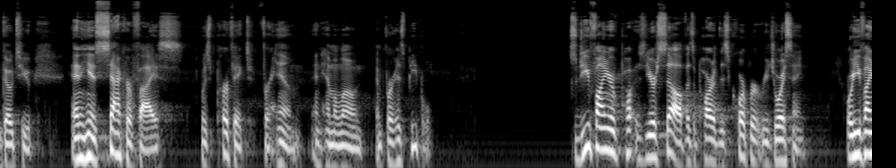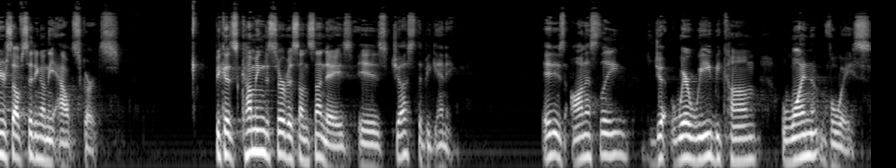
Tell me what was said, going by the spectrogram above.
go to. And his sacrifice was perfect for him and him alone and for his people. So, do you find your, yourself as a part of this corporate rejoicing? Or do you find yourself sitting on the outskirts? Because coming to service on Sundays is just the beginning. It is honestly where we become one voice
